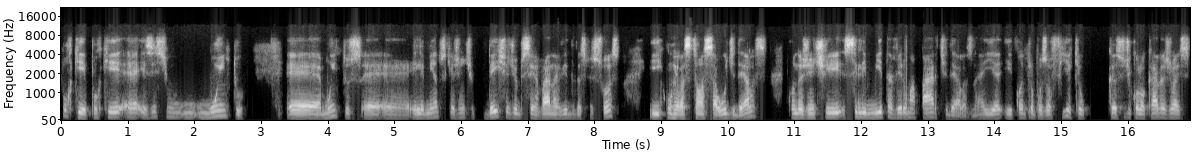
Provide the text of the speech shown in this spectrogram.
Por quê? Porque é, existe muito é, muitos é, é, elementos que a gente deixa de observar na vida das pessoas e com relação à saúde delas, quando a gente se limita a ver uma parte delas, né? E, e com a antroposofia, que eu canso de colocar, né, Joyce?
